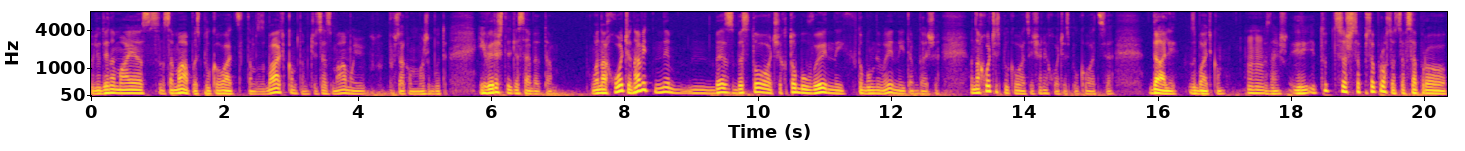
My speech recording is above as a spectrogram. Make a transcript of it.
е, людина має сама поспілкуватися там з батьком, там, чи це з мамою, по всякому може бути, і вирішити для себе там. Вона хоче, навіть не без без того, чи хто був винний, хто був невинний і так далі. Вона хоче спілкуватися чи не хоче спілкуватися далі з батьком. Угу. Знаєш, І і тут це ж все, все просто, це все про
